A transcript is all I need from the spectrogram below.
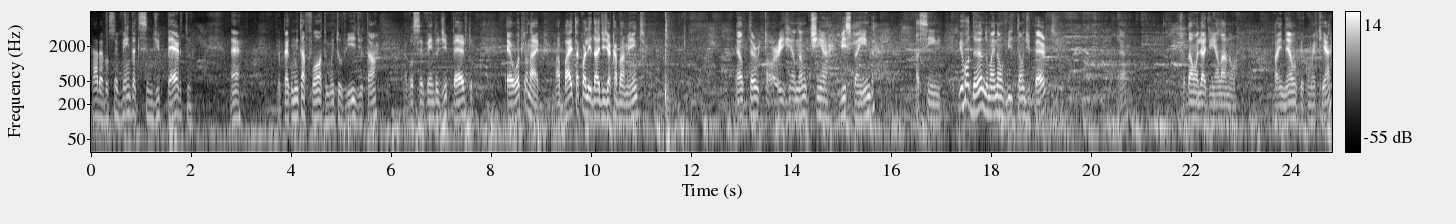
Cara, você vendo aqui assim de perto, né? Eu pego muita foto, muito vídeo tá? Mas você vendo de perto é outro naipe. Uma baita qualidade de acabamento. É o Territory eu não tinha visto ainda. Assim, vi rodando, mas não vi tão de perto. Né? Deixa eu dar uma olhadinha lá no painel, ver como é que é.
